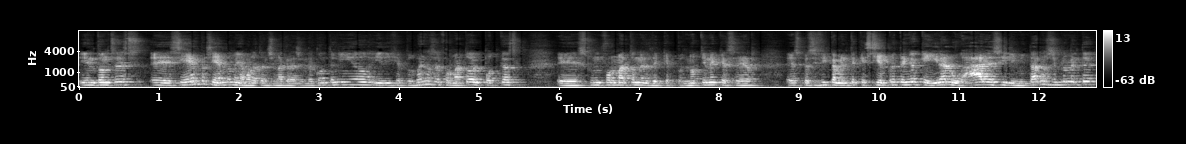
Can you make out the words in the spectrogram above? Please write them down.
Y entonces, eh, siempre, siempre me llamó la atención la creación de contenido y dije, pues bueno, el formato del podcast es un formato en el de que pues no tiene que ser específicamente que siempre tenga que ir a lugares y limitarnos, simplemente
